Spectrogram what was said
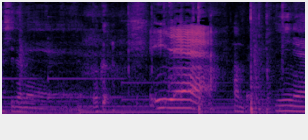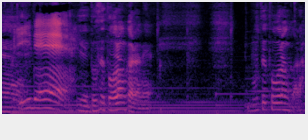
足止め6いいね。半分いいね。いいね。いいね。どうせ通らんからね。どうせ通らんから。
